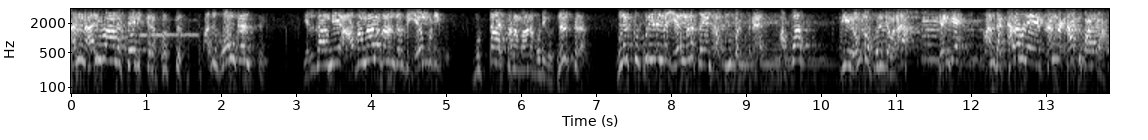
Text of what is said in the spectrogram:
தன் அறிவால தேடிக்கிற சொத்து. அது உன் கருத்து. எல்லாமே அவனால தாங்கிறது ஏன் முடிவு. முட்டாள்தனமான முடிவு. நிறுத்துற உனக்கு புரியல என்ன செய்ய எங்க அப்பா நீ ரொம்ப புரிஞ்சவனா? எங்க? அந்த கடவுளை என் கண்ணை காட்டி பார்க்கலாம்.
